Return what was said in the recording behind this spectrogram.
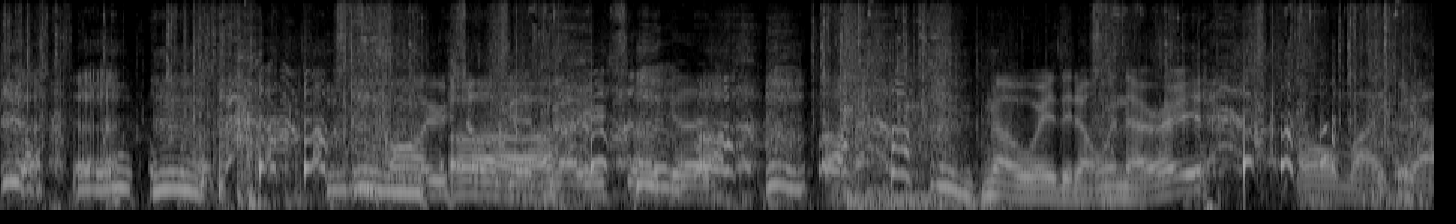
Oh, you're so ah. good, bro. You're so good. No way they don't win that, right? Oh my god.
